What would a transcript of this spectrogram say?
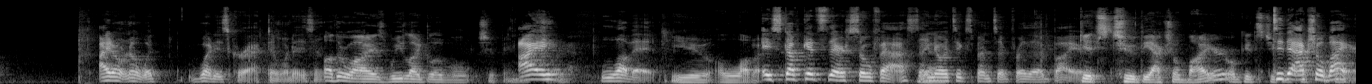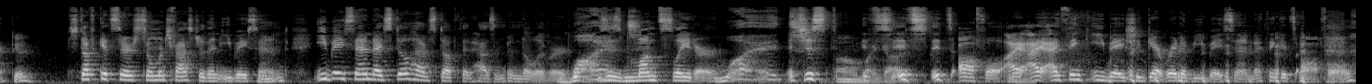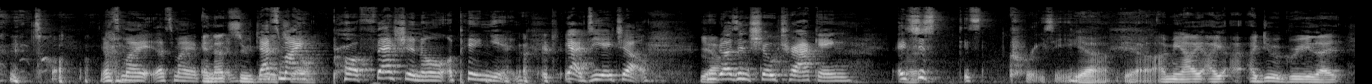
I don't know what what is correct and what isn't. Otherwise, we like global shipping. I love it. you love it. If stuff gets there so fast, I know it's expensive for the buyer. gets to the actual buyer or gets to To the actual buyer. Good. Stuff gets there so much faster than eBay hmm. Send. eBay Send, I still have stuff that hasn't been delivered. What? This is months later. What? It's just, Oh my it's, God. it's it's awful. I, I I think eBay should get rid of eBay Send. I think it's awful. It's all- That's my that's my opinion. And that's through That's my professional opinion. Yeah, DHL. Yeah. Who doesn't show tracking? It's just it's crazy. Yeah, yeah. I mean, I, I, I do agree that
